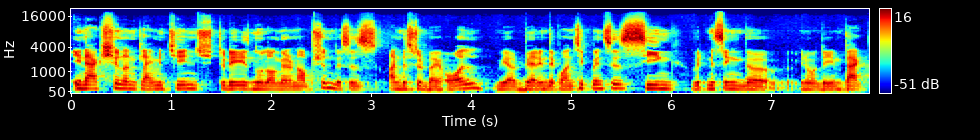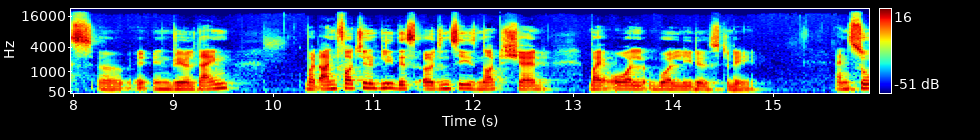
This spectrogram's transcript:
Inaction on climate change today is no longer an option. This is understood by all. We are bearing the consequences, seeing, witnessing the, you know, the impacts uh, in real time. But unfortunately, this urgency is not shared by all world leaders today. And so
